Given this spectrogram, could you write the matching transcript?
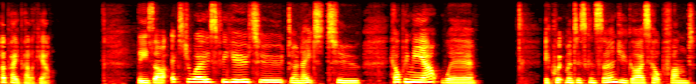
a PayPal account. These are extra ways for you to donate to helping me out where equipment is concerned. You guys help fund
